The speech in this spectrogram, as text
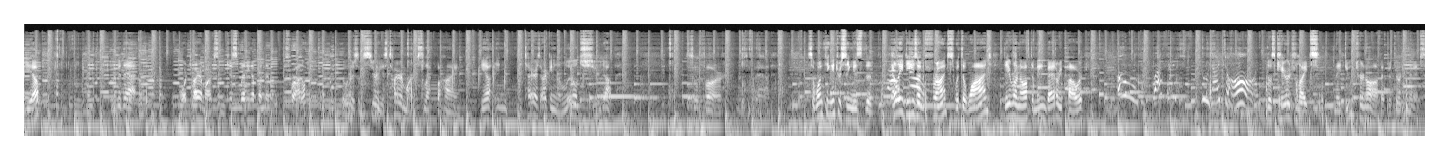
Yep. Look at that. More tire marks and just letting up on the throttle. Those are some serious tire marks left behind. Yeah, and the tires are getting a little chewed up. So far, not too bad. So one thing interesting is the LEDs on the front with the wand, they run off the main battery power. On. Those carriage lights, they do turn off after 30 minutes.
